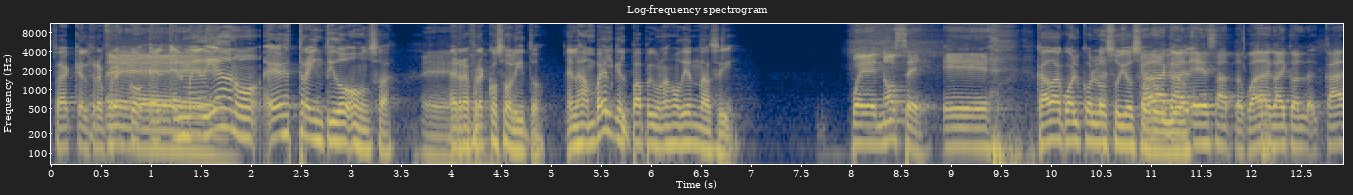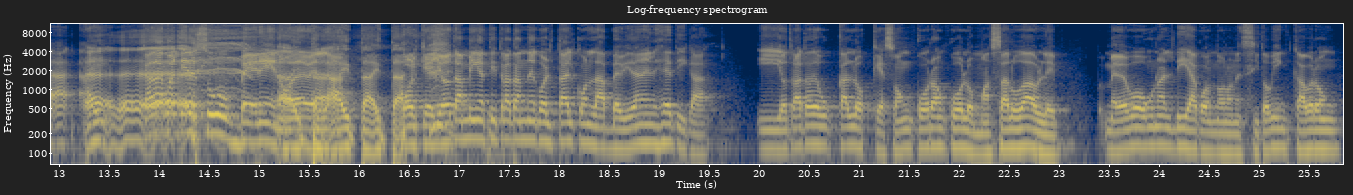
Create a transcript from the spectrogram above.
O sea, que el refresco. Eh. El, el mediano es 32 onzas. Eh. El refresco solito. El hamburger, papi, una jodienda así. Pues no sé. Eh, Cada cual con lo suyo cada cual, exacto. Cada, cual con- cada, hay- Eh, eh, cada cual tiene su veneno, Ahí de está, verdad. ahí está, ahí está. Porque yo también estoy tratando de cortar con las bebidas energéticas y yo trato de buscar los que son quote unquote, los más saludables. Me bebo uno al día cuando lo necesito bien cabrón.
